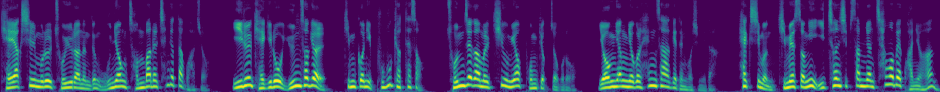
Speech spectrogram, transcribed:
계약 실무를 조율하는 등 운영 전반을 챙겼다고 하죠. 이를 계기로 윤석열, 김건희 부부 곁에서 존재감을 키우며 본격적으로 영향력을 행사하게 된 것입니다. 핵심은 김혜성이 2013년 창업에 관여한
